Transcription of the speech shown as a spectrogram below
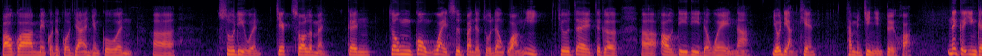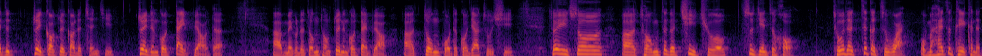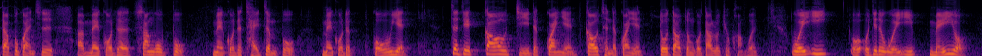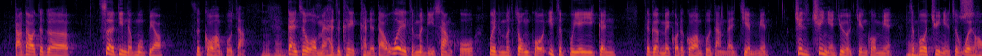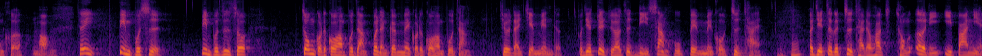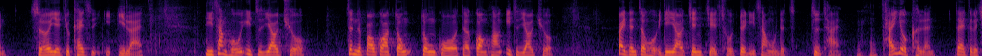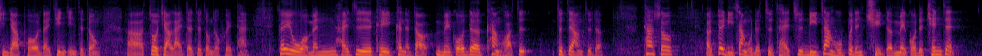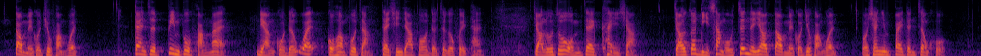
包括美国的国家安全顾问啊苏利文 （Jack Solomon） 跟中共外事办的主任王毅，就在这个啊奥地利的维也纳有两天，他们进行对话。那个应该是最高最高的层级，最能够代表的啊美国的总统，最能够代表啊中国的国家主席。所以说。呃，从这个气球事件之后，除了这个之外，我们还是可以看得到，不管是啊美国的商务部、美国的财政部、美国的国务院这些高级的官员、高层的官员都到中国大陆去访问。唯一，我我觉得唯一没有达到这个设定的目标是国防部长。嗯但是我们还是可以看得到，为什么李尚福，为什么中国一直不愿意跟？这个美国的国防部长来见面，其实去年就有见过面，只不过去年是未混合啊，所以并不是，并不是说中国的国防部长不能跟美国的国防部长就来见面的。我觉得最主要是李尚福被美国制裁，而且这个制裁的话，从二零一八年十二月就开始以以来，李尚福一直要求，甚至包括中中国的官方一直要求。拜登政府一定要先解除对李尚福的制制裁，才有可能在这个新加坡来进行这种啊坐下来的这种的会谈。所以我们还是可以看得到美国的看法是是这样子的。他说，呃，对李尚福的制裁是李尚福不能取得美国的签证到美国去访问，但是并不妨碍两国的外国防部长在新加坡的这个会谈。假如说我们再看一下。假如说李尚福真的要到美国去访问，我相信拜登政府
